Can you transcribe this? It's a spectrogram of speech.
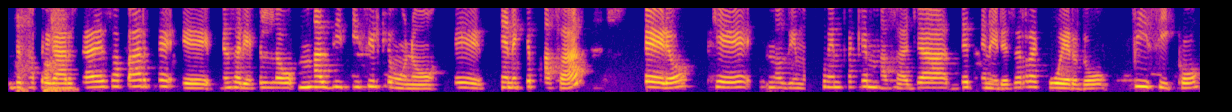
desapegarse a esa parte, eh, pensaría que es lo más difícil que uno eh, tiene que pasar, pero que nos dimos cuenta que más allá de tener ese recuerdo físico,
